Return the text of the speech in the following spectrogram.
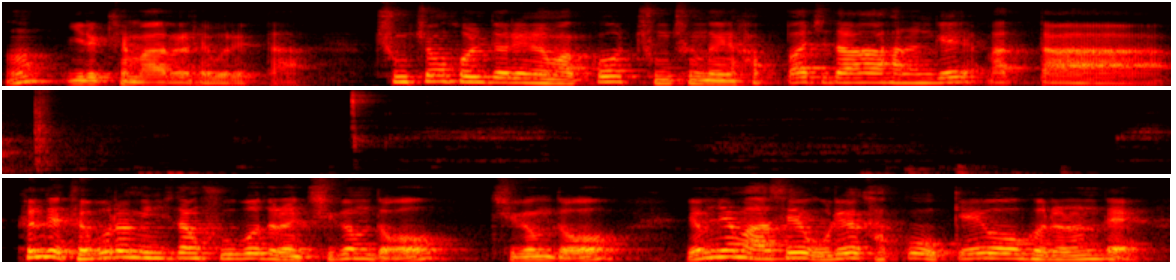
어? 이렇게 말을 해버렸다. 충청 홀더리나 맞고 충청도인 핫바지다 하는 게 맞다. 근데 더불어민주당 후보들은 지금도 지금도 염려 마세요. 우리가 갖고 올게요. 그러는데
